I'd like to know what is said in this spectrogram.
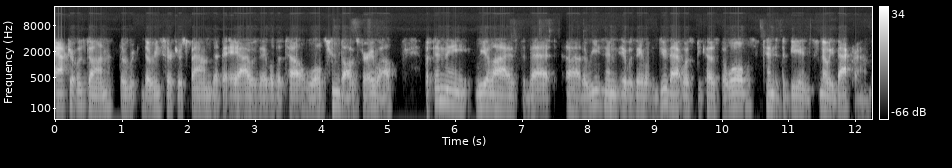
after it was done, the, the researchers found that the AI was able to tell wolves from dogs very well. But then they realized that uh, the reason it was able to do that was because the wolves tended to be in snowy backgrounds,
